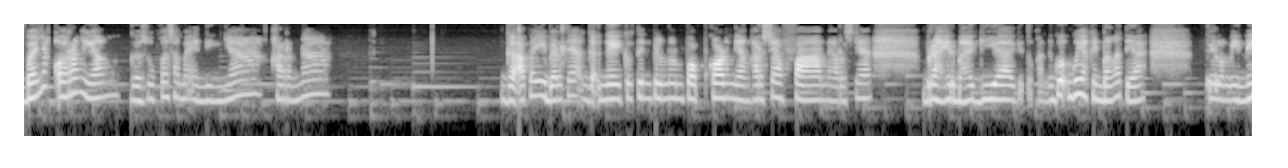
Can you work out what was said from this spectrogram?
banyak orang yang gak suka sama endingnya karena gak apa ya ibaratnya gak, gak ikutin film-film popcorn yang harusnya fun harusnya berakhir bahagia gitu kan. Gue gue yakin banget ya film ini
